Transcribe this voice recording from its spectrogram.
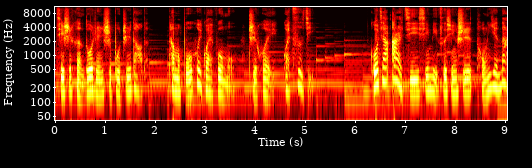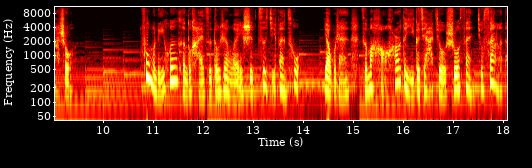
其实很多人是不知道的，他们不会怪父母，只会怪自己。国家二级心理咨询师童叶娜说。父母离婚，很多孩子都认为是自己犯错，要不然怎么好好的一个家就说散就散了呢？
